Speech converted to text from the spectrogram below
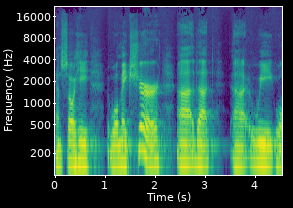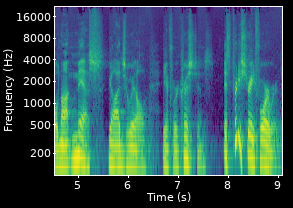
And so he will make sure uh, that uh, we will not miss God's will if we're Christians. It's pretty straightforward.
